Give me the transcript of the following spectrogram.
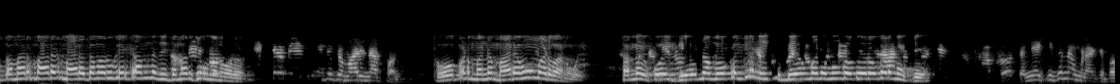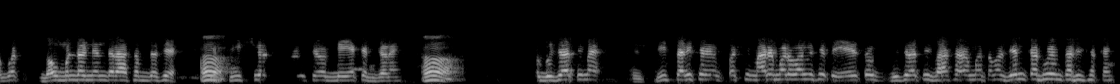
તમારે મારે મારે તમારું કઈ કામ નથી તમારે શું બનવાનું મારી નાખવાનું. તો પણ મને મારે શું મળવાનું હોય? તમે કોઈ દેવને મોકલજો ને દેવ મને મૂંગો બેરો કરે ને છે તમે કીધું ને હમણાં કે ભગવત ગૌ મંડળની અંદર આ શબ્દ છે શિષ્ય સેવક બે એક જ ગણાય. હા. તો ગુજરાતીમાં વીસ તારીખે પછી મારે મળવાનું છે તો એ તો ગુજરાતી ભાષામાં તમારે જેમ કાઢવું એમ કાઢી શકાય.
